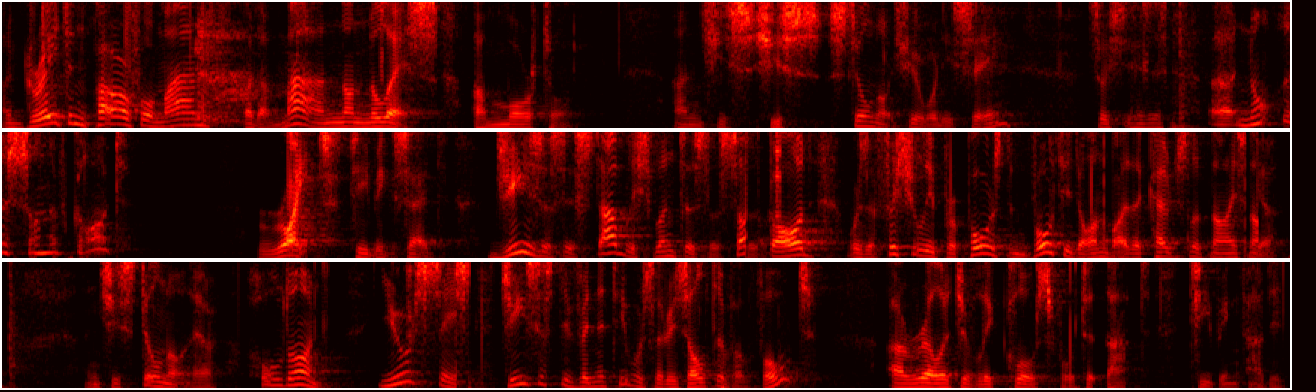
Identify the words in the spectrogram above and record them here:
A great and powerful man, but a man nonetheless, a mortal. And she's, she's still not sure what he's saying. So she says, uh, Not the Son of God? Right, Teabing said. Jesus' establishment as the Son of God was officially proposed and voted on by the Council of Nicaea. And she's still not there. Hold on. You're saying Jesus' divinity was the result of a vote? A relatively close vote at that, Teabing added.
